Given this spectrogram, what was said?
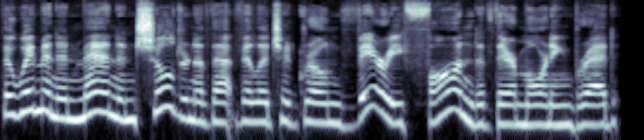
The women and men and children of that village had grown very fond of their morning bread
